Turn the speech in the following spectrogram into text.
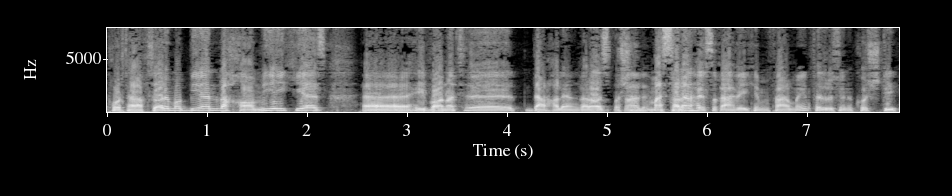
پرطرفدار ما بیان و حامی یکی از حیوانات در حال انقراض باشن. بله. مثلا حرس قهوه‌ای که میفرماییم فدراسیون کشتی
